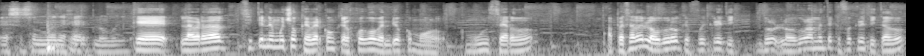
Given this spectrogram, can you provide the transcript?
ese es un buen ejemplo, güey. Que la verdad sí tiene mucho que ver con que el juego vendió como, como un cerdo. A pesar de lo duro que fue lo duramente que fue criticado,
